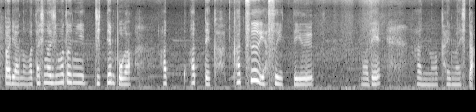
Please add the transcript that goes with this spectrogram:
っぱりあの私の地元に実店舗があってかつ安いっていうのであの買いました。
